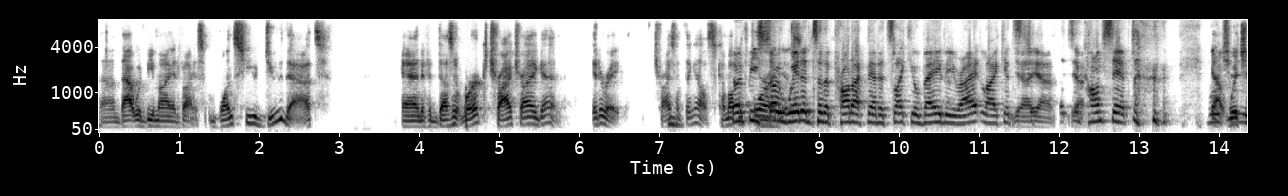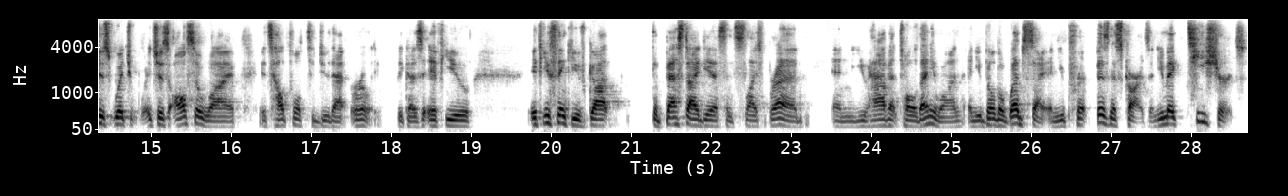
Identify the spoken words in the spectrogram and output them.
Uh, that would be my advice. Once you do that, and if it doesn't work, try, try again, iterate try mm. something else come up don't be so ideas. wedded to the product that it's like your baby right like it's yeah yeah it's yeah. a concept yeah which is which which is also why it's helpful to do that early because if you if you think you've got the best idea since sliced bread and you haven't told anyone and you build a website and you print business cards and you make t-shirts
